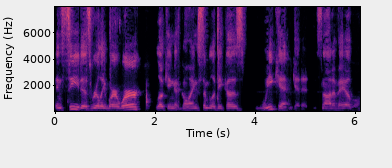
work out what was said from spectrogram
And seed is really where we're looking at going, simply because we can't get it. It's not available.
